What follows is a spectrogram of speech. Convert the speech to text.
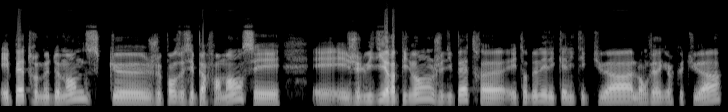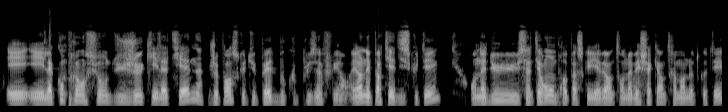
Et Petre me demande ce que je pense de ses performances et, je lui dis rapidement, je dis Petre, euh, étant donné les qualités que tu as, l'envergure que tu as et, et, la compréhension du jeu qui est la tienne, je pense que tu peux être beaucoup plus influent. Et là, on est parti à discuter. On a dû s'interrompre parce qu'il y avait on avait chacun entraînement de notre côté.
